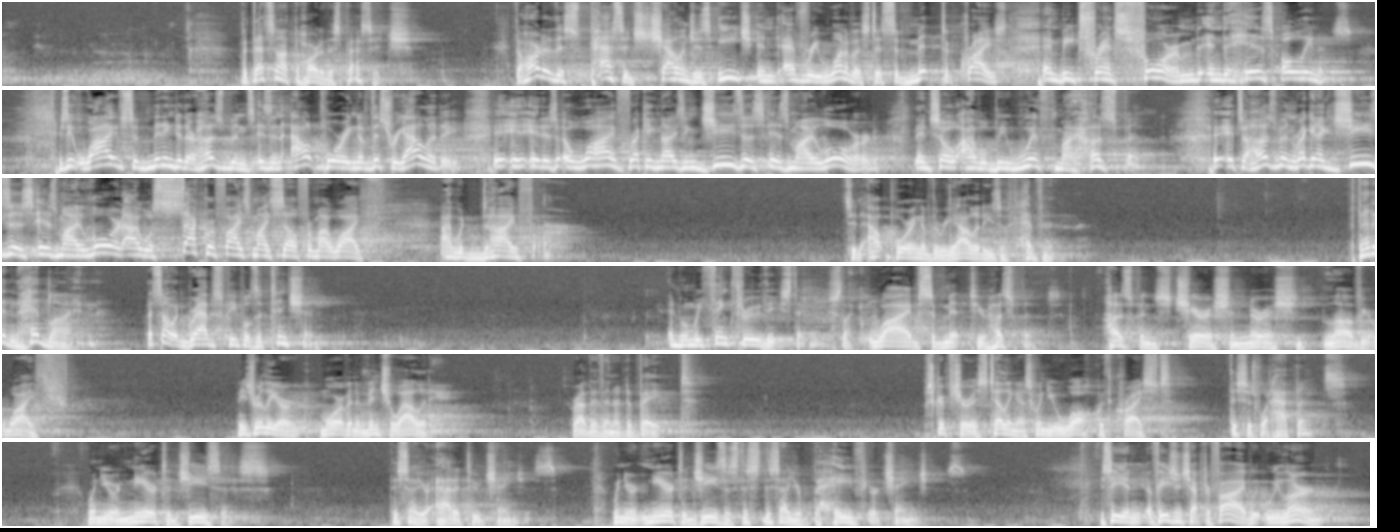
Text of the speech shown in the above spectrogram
But that's not the heart of this passage. The heart of this passage challenges each and every one of us to submit to Christ and be transformed into His holiness. You see, wives submitting to their husbands is an outpouring of this reality. It, it is a wife recognizing Jesus is my Lord, and so I will be with my husband. It's a husband recognizing Jesus is my Lord. I will sacrifice myself for my wife. I would die for her. It's an outpouring of the realities of heaven. But that isn't the headline. That's not what grabs people's attention. And when we think through these things, like wives submit to your husbands, Husbands, cherish and nourish and love your wife. These really are more of an eventuality rather than a debate. Scripture is telling us when you walk with Christ, this is what happens. When you are near to Jesus, this is how your attitude changes. When you're near to Jesus, this, this is how your behavior changes. You see, in Ephesians chapter 5, we, we learn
